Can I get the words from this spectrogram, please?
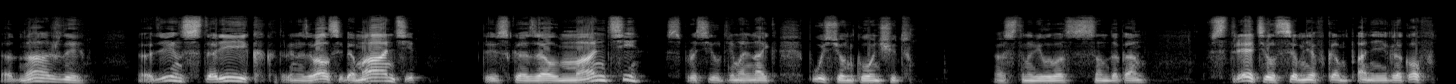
Однажды один старик, который называл себя Манти... — Ты сказал Манти? — спросил Тремальнайк. — Пусть он кончит. — остановил его Сандакан. — встретился мне в компании игроков.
